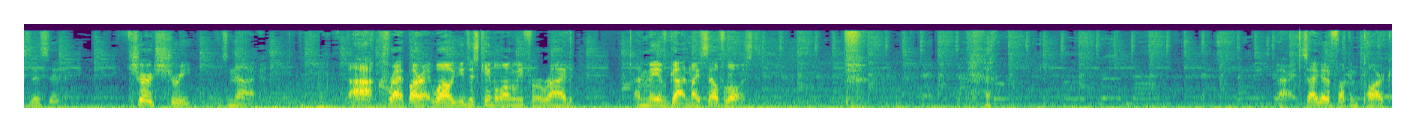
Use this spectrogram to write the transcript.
Is this it? Church Street. It's not. Ah, crap. All right. Well, you just came along with me for a ride. I may have gotten myself lost. All right. So I got to fucking park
